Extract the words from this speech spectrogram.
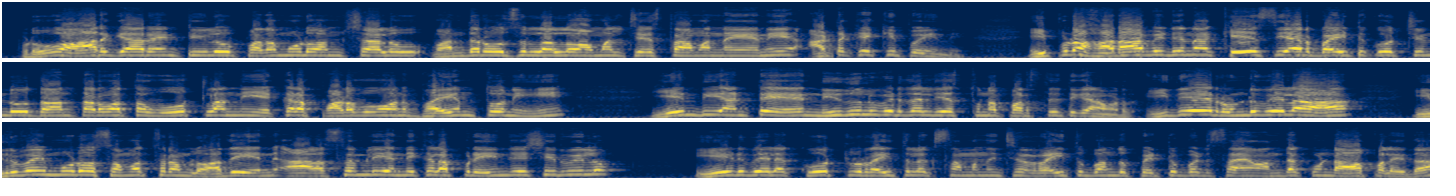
ఇప్పుడు ఆరు గ్యారంటీలు పదమూడు అంశాలు వంద రోజులలో అమలు చేస్తామన్నాయని అటకెక్కిపోయింది. ఇప్పుడు హడావిడిన కేసీఆర్ బయటకు వచ్చిండు దాని తర్వాత ఓట్లన్నీ ఎక్కడ పడవో అని భయంతోని ఏంది అంటే నిధులు విడుదల చేస్తున్న పరిస్థితి కనబడదు. ఇదే రెండు వేల ఇరవై మూడో సంవత్సరంలో అదే ఎన్ని- ఆ అసెంబ్లీ ఎన్నికలప్పుడు ఏం చేసిరు వీళ్ళు? ఏడు వేల కోట్లు రైతులకు సంబంధించిన రైతు బంధు పెట్టుబడి సాయం అందకుండా ఆపలేదా?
